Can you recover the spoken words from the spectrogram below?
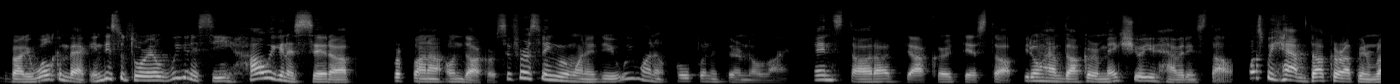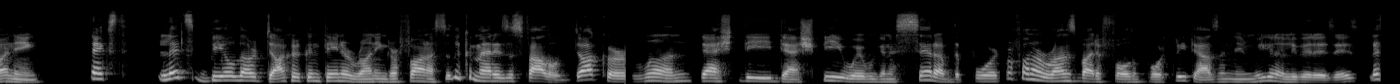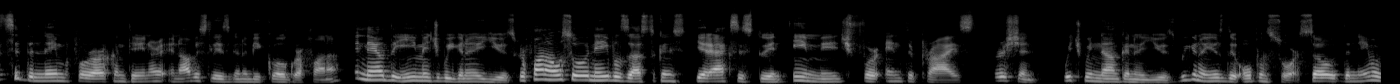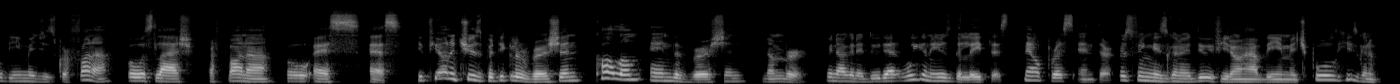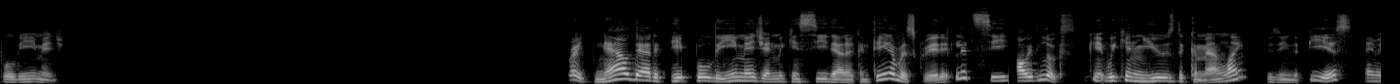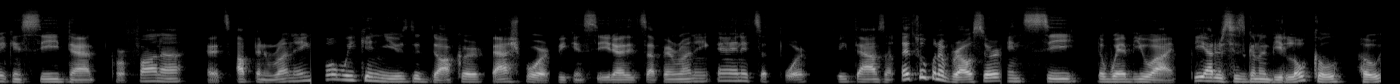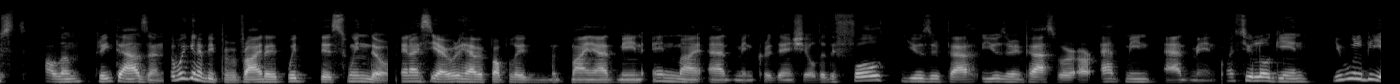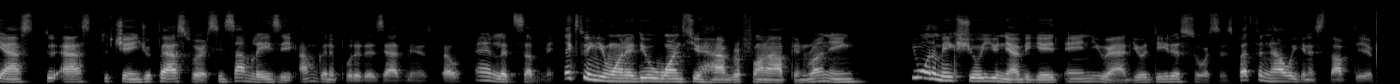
everybody, welcome back. In this tutorial, we're going to see how we're going to set up Grafana on Docker. So first thing we want to do, we want to open a terminal line and start our Docker desktop. If you don't have Docker, make sure you have it installed. Once we have Docker up and running, next Let's build our Docker container running Grafana. So the command is as follows: docker run dash d dash p, where we're gonna set up the port. Grafana runs by default on port 3000 and we're gonna leave it as is. Let's set the name for our container and obviously it's gonna be called Grafana. And now the image we're gonna use. Grafana also enables us to get access to an image for enterprise version which we're not going to use. We're going to use the open source. So the name of the image is Grafana forward slash Grafana OSS. If you want to choose a particular version, column and the version number. We're not going to do that. We're going to use the latest. Now press enter. First thing he's going to do if you don't have the image pulled, he's going to pull the image. Right, now that he pulled the image and we can see that a container was created, let's see how it looks. We can, we can use the command line using the PS and we can see that Grafana it's up and running or we can use the Docker dashboard. We can see that it's up and running and it's at port 3000. Let's open a browser and see the web UI. The address is going to be localhost column 3000. So we're going to be provided with this window. And I see I already have it populated with my admin and my admin credential. The default user, pass user and password are admin admin. Once you log in, you will be asked to ask to change your password. Since I'm lazy, I'm gonna put it as admin as well. And let's submit. Next thing you wanna do once you have Grafana up and running, you wanna make sure you navigate and you add your data sources. But for now, we're gonna stop there.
